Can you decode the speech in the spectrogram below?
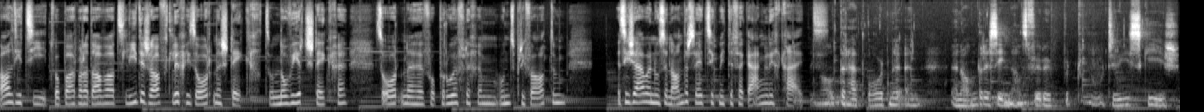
All die Zeit, wo Barbara Davatz leidenschaftlich ins Ordnen steckt und noch wird stecken, das Ordnen von beruflichem und privatem, es ist auch eine Auseinandersetzung mit der Vergänglichkeit. Im Alter hat Ordnen einen, einen anderen Sinn als für jemanden, der 30 ist.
